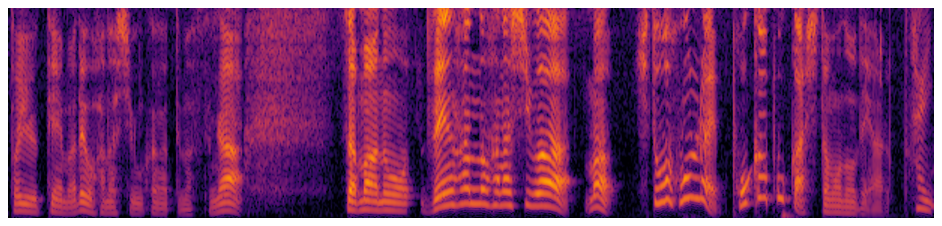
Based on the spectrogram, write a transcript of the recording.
というテーマでお話を伺ってますがさあまああの前半の話はまあ人は本来ポカポカしたものであるはい。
